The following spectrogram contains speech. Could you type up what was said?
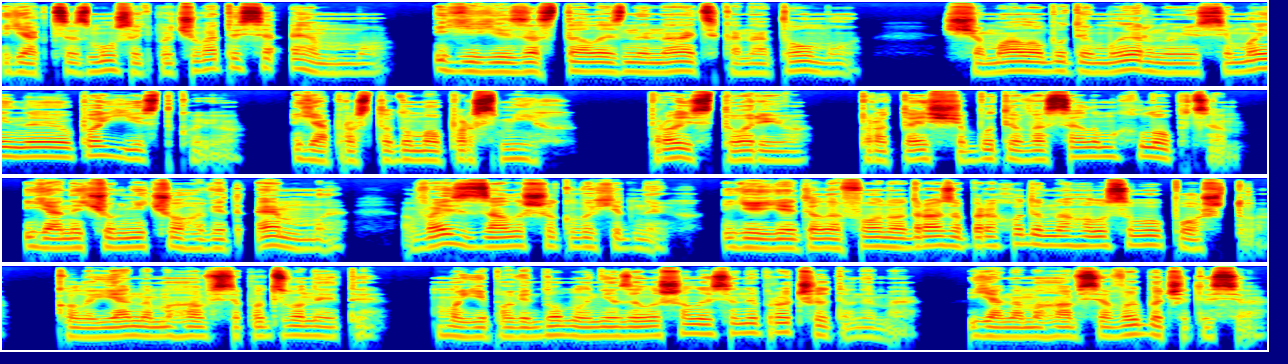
як це змусить почуватися Еммо. Її застали зненацька на тому, що мало бути мирною сімейною поїздкою. Я просто думав про сміх, про історію, про те, щоб бути веселим хлопцем. Я не чув нічого від Емми весь залишок вихідних. Її телефон одразу переходив на голосову пошту, коли я намагався подзвонити. Мої повідомлення залишалися непрочитаними. Я намагався вибачитися,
